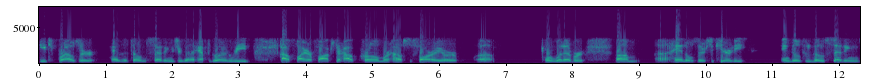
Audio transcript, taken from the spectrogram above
each browser has its own settings. You're going to have to go and read how Firefox or how Chrome or how Safari or uh, or whatever um, uh, handles their security, and go through those settings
